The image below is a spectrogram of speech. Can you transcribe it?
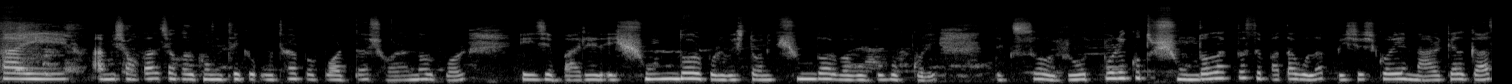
হাই, আমি সকাল সকাল ঘুম থেকে ওঠার পর পর্দা সরানোর পর এই যে বাইরের এই সুন্দর পরিবেশটা অনেক সুন্দরভাবে উপভোগ করি। দেখছ, রোদ পরে কত সুন্দর লাগতেছে পাতাগুলা, বিশেষ করে নারকেল গাছ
